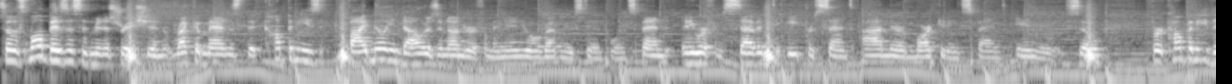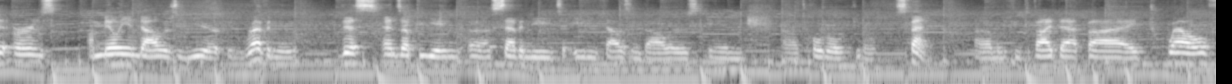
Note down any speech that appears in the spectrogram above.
So the Small Business Administration recommends that companies $5 million and under from an annual revenue standpoint spend anywhere from 7 to 8% on their marketing spend annually. So for a company that earns a million dollars a year in revenue, this ends up being uh, seventy to eighty thousand dollars in uh, total, you know, spend. Um, and if you divide that by twelve,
